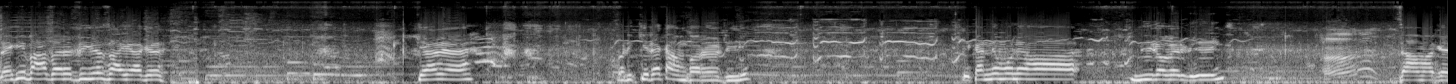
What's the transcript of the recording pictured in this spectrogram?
দেখি বাজারের দিকে যাই আগে। কে রে? ওটি কিটা কাম করে ওটি? এখানে মনে হয় নীরবের ভিন যা আমাকে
